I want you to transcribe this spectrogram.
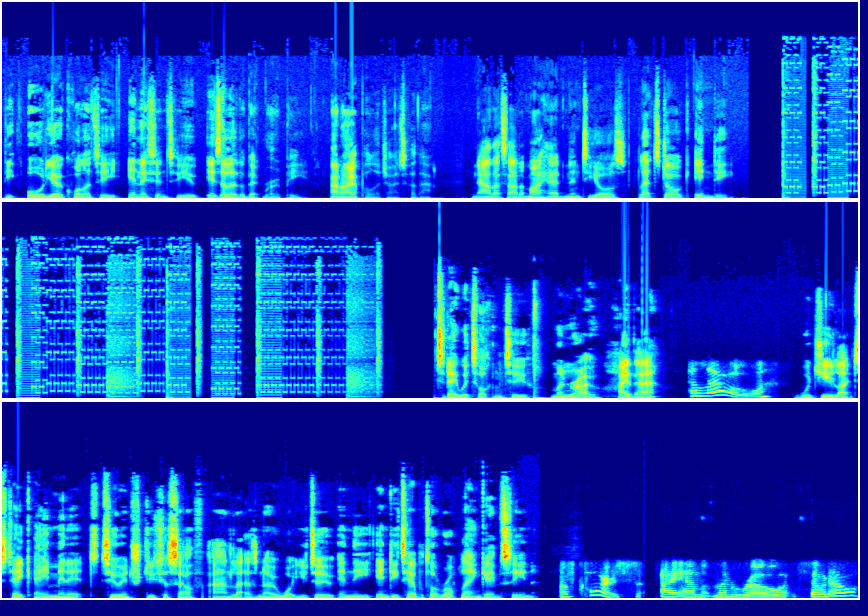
the audio quality in this interview is a little bit ropey, and I apologise for that. Now that's out of my head and into yours, let's talk indie. Today we're talking to Monroe. Hi there. Hello. Would you like to take a minute to introduce yourself and let us know what you do in the indie tabletop role playing game scene? Of course. I am Monroe Soto.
